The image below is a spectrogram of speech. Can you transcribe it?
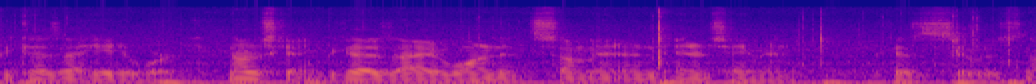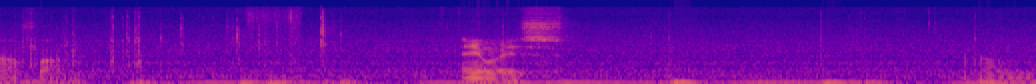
because I hated work. No, I'm just kidding. Because I wanted some entertainment because it was not fun. Anyways, um,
